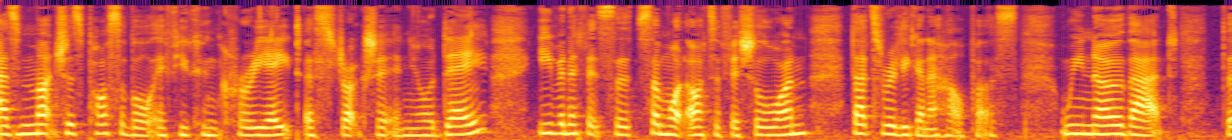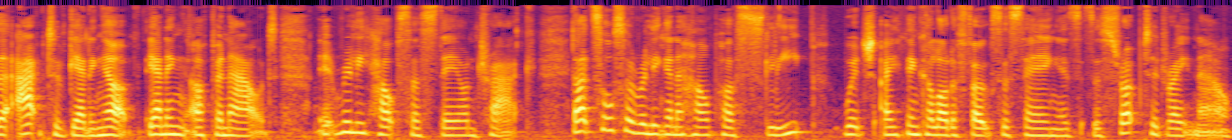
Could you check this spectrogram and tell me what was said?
as much as possible if you can create a structure in your day, even if it's a somewhat artificial one, that's really going to help us. We know that the act of getting up, getting up and out, it really helps us stay on track. That's also really going to help us sleep, which I think a lot of folks are saying is disrupted right now,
